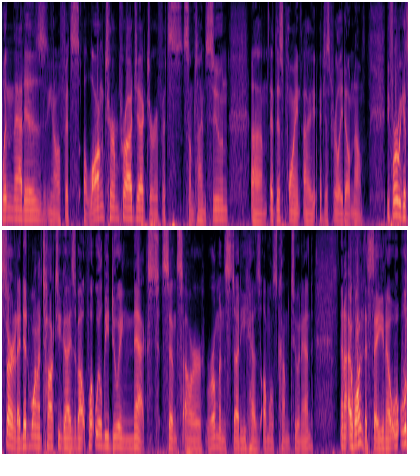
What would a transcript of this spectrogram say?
when that is. You know, if it's a long-term project or if it's sometime soon. Um, at this point, I, I just really don't know. Before we get started, I did want to talk to you guys about what we'll be doing next, since our Roman study has almost come to an end. And I wanted to say, you know, we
